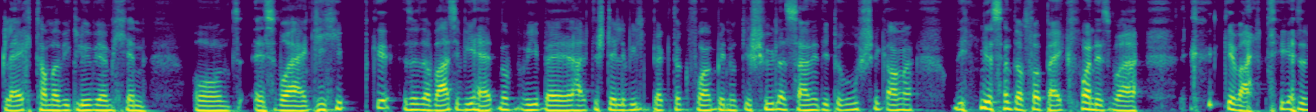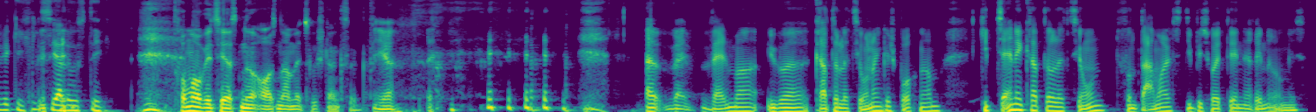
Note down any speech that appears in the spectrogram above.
Gleich haben wir wie Glühwürmchen. Und es war eigentlich, also da weiß ich wie heute noch, wie ich bei Haltestelle Wildberg da gefahren bin und die Schüler sind in die Berufsschule gegangen und ich, wir sind da vorbeigefahren. Das war gewaltig, also wirklich sehr lustig. Darum habe ich zuerst nur Ausnahmezustand gesagt. Ja. Äh, weil, weil wir über Gratulationen gesprochen haben. Gibt es eine Gratulation von damals, die bis heute in Erinnerung ist?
